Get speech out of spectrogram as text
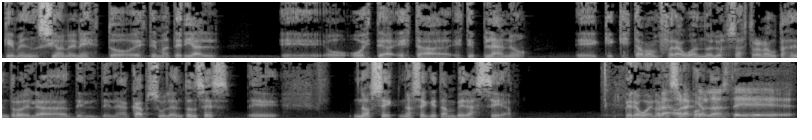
que mencionen esto, este material o, o este, esta, este plano que, que, estaban fraguando los astronautas dentro de la, de, de la cápsula. Entonces, no sé, no sé qué tan veraz sea. Pero bueno, ahora, que hablas de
